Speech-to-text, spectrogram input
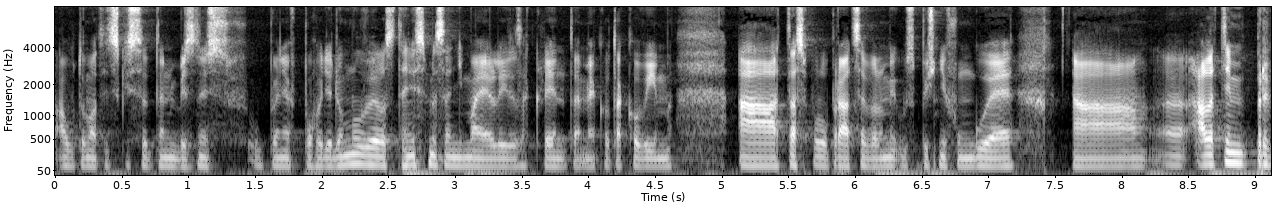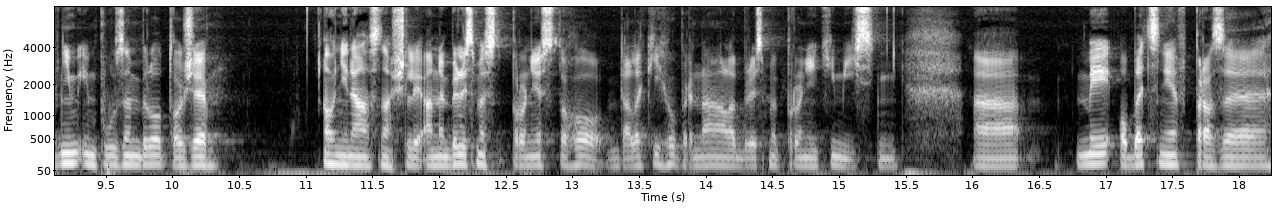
automaticky se ten biznis úplně v pohodě domluvil, stejně jsme se nimi jeli za klientem jako takovým a ta spolupráce velmi úspěšně funguje. A, ale tím prvním impulzem bylo to, že Oni nás našli a nebyli jsme pro ně z toho dalekého Brna, ale byli jsme pro ně tí místní. My obecně v Praze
